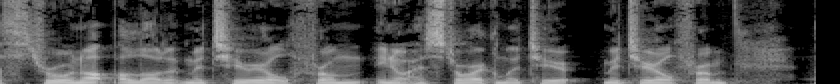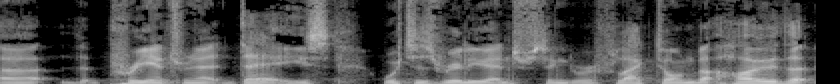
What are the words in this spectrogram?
thrown up a lot of material from you know historical material material from uh, the pre-internet days, which is really interesting to reflect on. But how that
